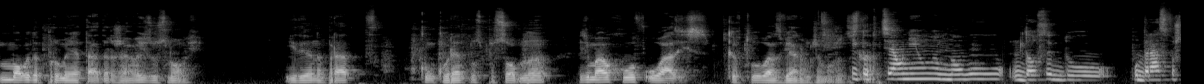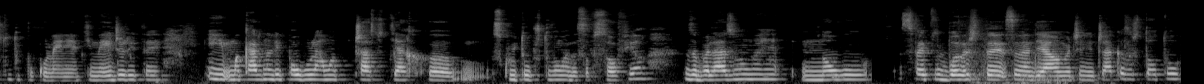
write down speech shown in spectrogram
могат да променят тази държава из основи. И да я направят конкурентно способна един малко хубав оазис, какъвто аз вярвам, че може да И стане. като цяло ние имаме много досег до подрастващото поколение, тинейджерите и макар нали, по-голяма част от тях, с които общуваме да са в София, забелязваме много светло бъдеще, се надяваме, че ни чака, защото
